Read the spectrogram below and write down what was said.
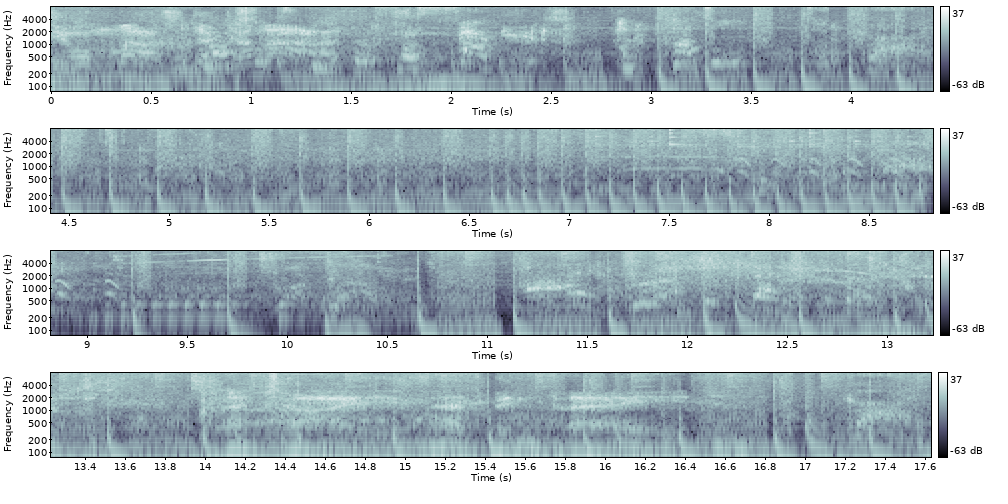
you must command. yourself and petty to God. I the time has been paid. God.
